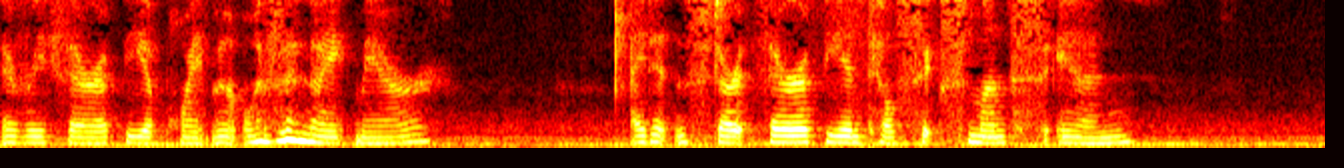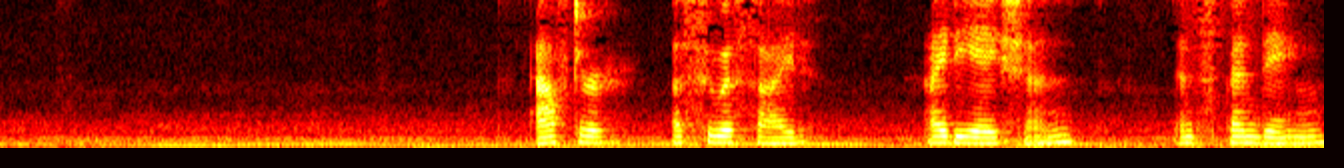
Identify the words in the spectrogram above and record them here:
Every therapy appointment was a nightmare. I didn't start therapy until six months in. After a suicide ideation and spending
